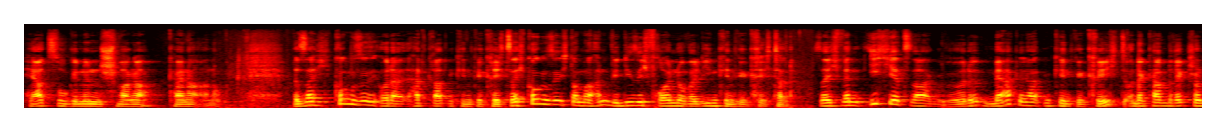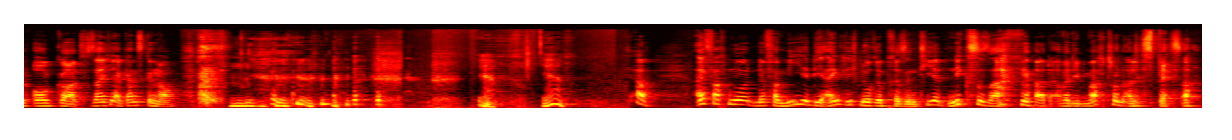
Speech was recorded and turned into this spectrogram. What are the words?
Herzoginnen schwanger, keine Ahnung. Da sage ich, gucken Sie, oder hat gerade ein Kind gekriegt. Sag ich, gucken Sie sich doch mal an, wie die sich freuen, nur weil die ein Kind gekriegt hat. Sag ich, wenn ich jetzt sagen würde, Merkel hat ein Kind gekriegt und dann kam direkt schon, oh Gott, sag ich ja ganz genau. ja, ja. Ja, einfach nur eine Familie, die eigentlich nur repräsentiert, nichts zu sagen hat, aber die macht schon alles besser.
